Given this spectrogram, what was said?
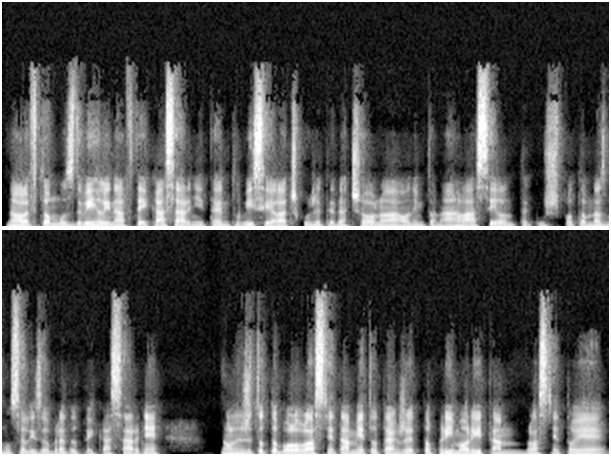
No ale v tom mu zdvihli na v tej kasárni ten tú vysielačku, že teda čo, no a on im to nahlásil, tak už potom nás museli zobrať do tej kasárne. No lenže toto bolo vlastne, tam je to tak, že to Primory, tam vlastne to je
